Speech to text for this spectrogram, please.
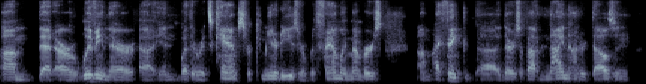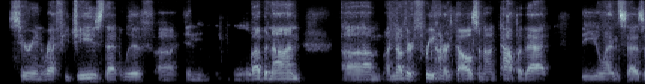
um, that are living there uh, in whether it's camps or communities or with family members. Um, I think uh, there's about 900,000 Syrian refugees that live uh, in Lebanon, um, another 300,000 on top of that the UN says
